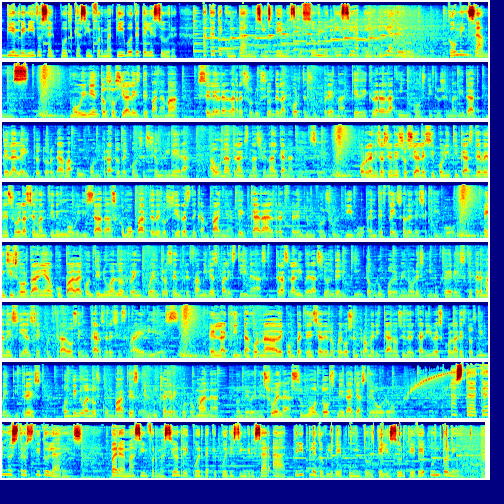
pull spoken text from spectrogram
Bienvenidos al podcast informativo de Telesur. Acá te contamos los temas que son noticia el día de hoy. Comenzamos. Movimientos sociales de Panamá celebran la resolución de la Corte Suprema que declara la inconstitucionalidad de la ley que otorgaba un contrato de concesión minera a una transnacional canadiense. Organizaciones sociales y políticas de Venezuela se mantienen movilizadas como parte de los cierres de campaña de cara al referéndum consultivo en defensa del Esequibo. En Cisjordania ocupada continúan los reencuentros entre familias palestinas tras la liberación del quinto grupo de menores y mujeres que permanecían secuestrados en cárceles israelíes. En la quinta jornada de competencia de los Juegos Centroamericanos y del Caribe Escolares 2023 continúan los combates en lucha grecorromana, donde Venezuela sumó dos medallas de oro. Hasta acá nuestros titulares. Para más información recuerda que puedes ingresar a www.telesurtv.net.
